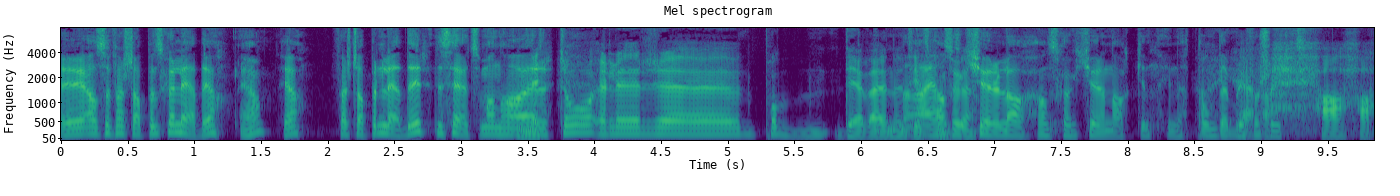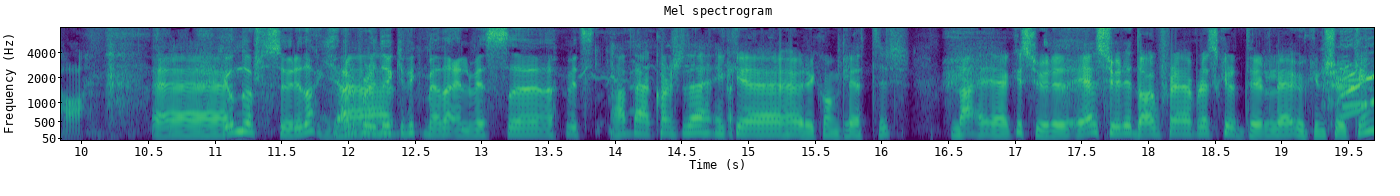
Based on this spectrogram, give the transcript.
Eh, altså, Verstappen skal lede, ja. Ja. ja. Verstappen leder. Det ser ut som han har Netto eller eh, på det værende Nei, han skal, ikke kjøre, la- han skal ikke kjøre naken i nettoen. Det blir for sjukt. Ha, ha, ha. Eh, Jon, du er så sur i dag. Er det fordi du ikke fikk med deg Elvis-vitsen? ja, det er kanskje det. Ikke hører ikke ordentlig etter. Nei, jeg er ikke sur. i- Jeg er sur i dag fordi jeg ble skrudd til eh, Ukens sjuking.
